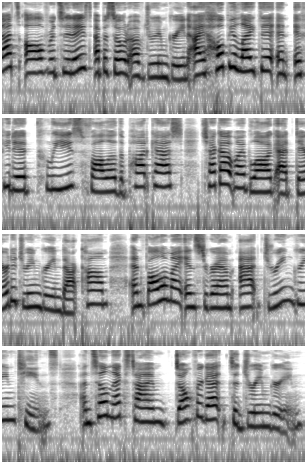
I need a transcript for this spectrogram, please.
That's all for today's episode of Dream Green. I hope you liked it, and if you did, please follow the podcast, check out my blog at daretodreamgreen.com, and follow my Instagram at dreamgreenteens. Until next time, don't forget to dream green.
